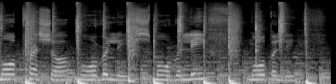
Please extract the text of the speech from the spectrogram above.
More pressure, more release, more relief, more belief.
